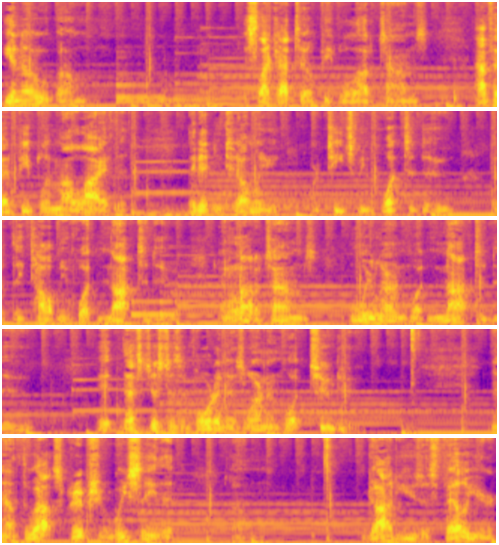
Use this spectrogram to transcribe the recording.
You know, um, it's like I tell people a lot of times. I've had people in my life that they didn't tell me or teach me what to do, but they taught me what not to do. And a lot of times, we learn what not to do, it, that's just as important as learning what to do. Now, throughout Scripture, we see that um, God uses failure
